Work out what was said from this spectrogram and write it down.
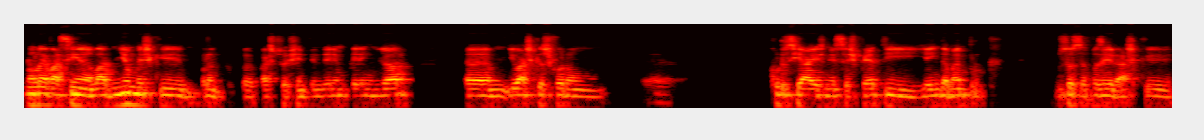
não leva assim a lado nenhum, mas que, pronto, para as pessoas se entenderem um bocadinho melhor, um, eu acho que eles foram uh, cruciais nesse aspecto e, ainda bem porque começou-se a fazer, acho que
